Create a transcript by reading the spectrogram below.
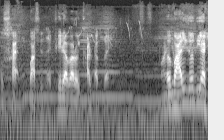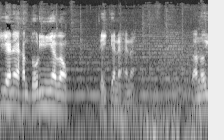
ও সা- পাশে যায়। ফির আবার ওই খালটা যায়। ওই বাড়ি যদি আসি হ্যাঁ এখন দড়ি নিয়ে যাও সেই কেনে হ্যাঁ না কারণ ওই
